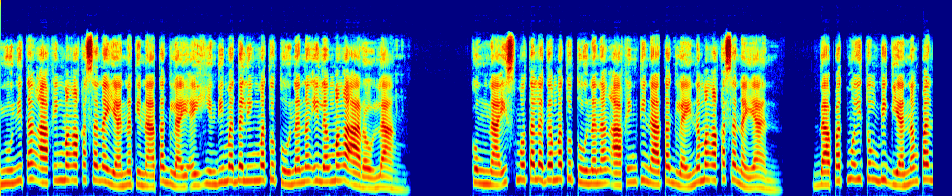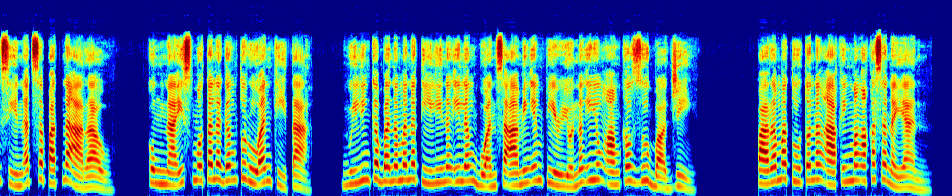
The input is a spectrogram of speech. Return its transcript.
Ngunit ang aking mga kasanayan na tinataglay ay hindi madaling matutunan ng ilang mga araw lang. Kung nais mo talaga matutunan ang aking tinataglay na mga kasanayan, dapat mo itong bigyan ng pansin at sapat na araw. Kung nais mo talagang turuan kita, willing ka ba na manatili ng ilang buwan sa aming imperyo ng iyong Uncle Zubaji? Para matuto ng aking mga kasanayan.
